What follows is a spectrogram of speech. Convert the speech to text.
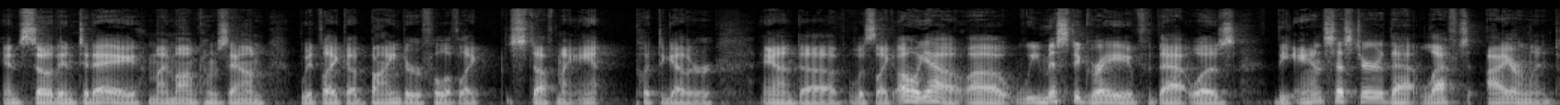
And so then today, my mom comes down with like a binder full of like stuff my aunt put together and uh, was like, oh, yeah, uh, we missed a grave that was the ancestor that left Ireland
